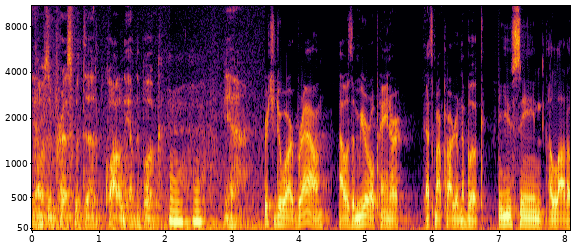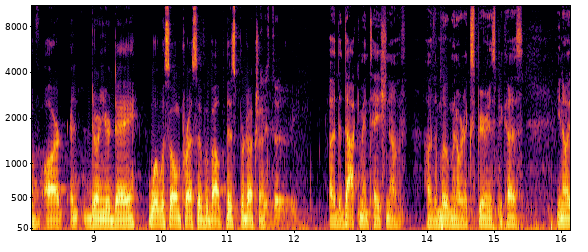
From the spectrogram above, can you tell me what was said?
Yeah, I was impressed with the quality of the book. Mm-hmm. Yeah. Richard Duarte Brown. I was a mural painter. That's my part in the book. You've seen a lot of art during your day. What was so impressive about this production? Uh, the documentation of, of the movement or the experience because, you know,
